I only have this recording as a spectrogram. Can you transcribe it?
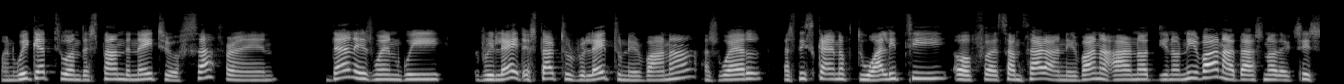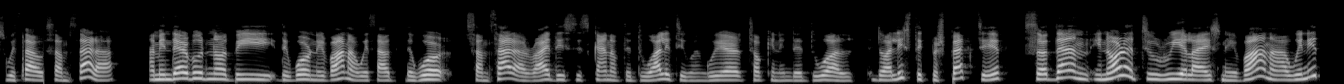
when we get to understand the nature of suffering, then is when we relate, start to relate to nirvana as well as this kind of duality of uh, samsara and nirvana are not, you know, nirvana does not exist without samsara. I mean, there would not be the word nirvana without the word samsara, right? This is kind of the duality when we are talking in the dual, dualistic perspective. So then, in order to realize nirvana, we need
